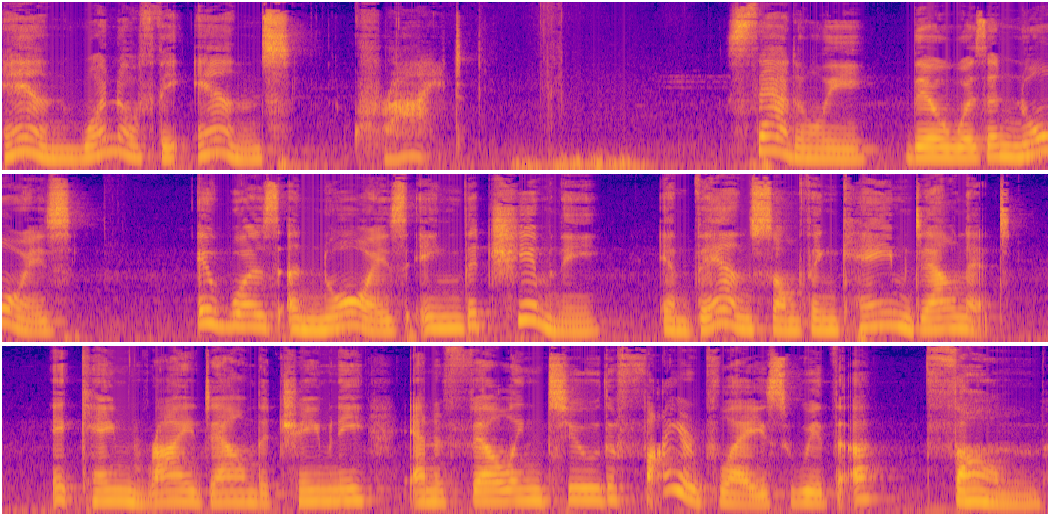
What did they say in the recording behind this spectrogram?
And one of the aunts cried. Suddenly, there was a noise. It was a noise in the chimney, and then something came down it. It came right down the chimney and fell into the fireplace with a thump.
